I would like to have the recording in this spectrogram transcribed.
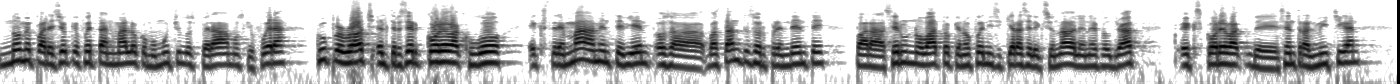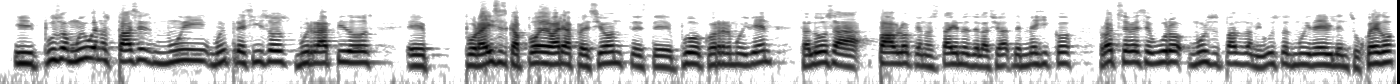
No me pareció que fue tan malo como muchos lo esperábamos que fuera. Cooper Rush, el tercer coreback, jugó extremadamente bien, o sea, bastante sorprendente para ser un novato que no fue ni siquiera seleccionado en el NFL Draft, ex coreback de Central Michigan. Y puso muy buenos pases, muy, muy precisos, muy rápidos. Eh, por ahí se escapó de varias presión, este, pudo correr muy bien. Saludos a Pablo que nos está viendo desde la Ciudad de México. Roch se ve seguro, Moore sus pasos a mi gusto es muy débil en su juego.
